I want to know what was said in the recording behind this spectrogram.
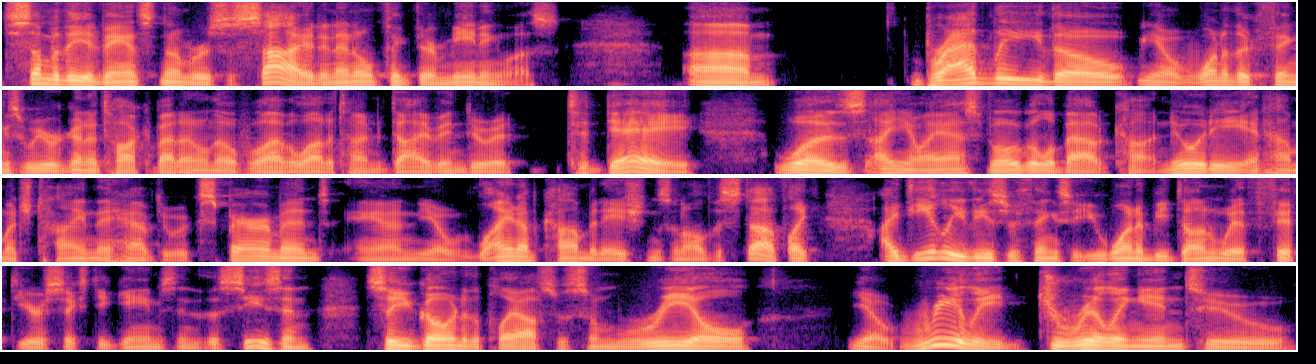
some of the advanced numbers aside, and I don't think they're meaningless. Um, Bradley, though, you know, one of the things we were going to talk about, I don't know if we'll have a lot of time to dive into it today, was I, you know, I asked Vogel about continuity and how much time they have to experiment and, you know, lineup combinations and all this stuff. Like, ideally, these are things that you want to be done with 50 or 60 games into the season. So you go into the playoffs with some real, you know, really drilling into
